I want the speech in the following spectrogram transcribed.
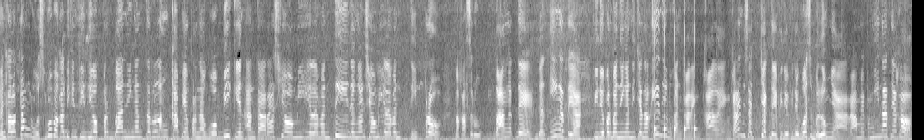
Dan kalau tembus, gue bakal bikin video perbandingan terlengkap yang pernah gue bikin antara Xiaomi 11T dengan Xiaomi 11T Pro. Bakal seru banget deh. Dan ingat ya, video perbandingan di channel ini bukan kaleng-kaleng. Kalian bisa cek deh video-video gue sebelumnya. Rame peminatnya kok.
